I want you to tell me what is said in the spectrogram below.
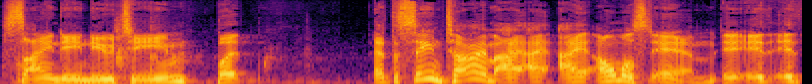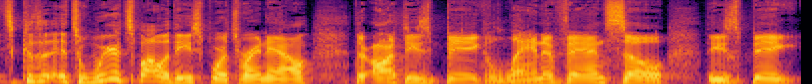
signed a new team, but at the same time, I I, I almost am. It, it, it's because it's a weird spot with esports right now. There aren't these big LAN events, so these big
